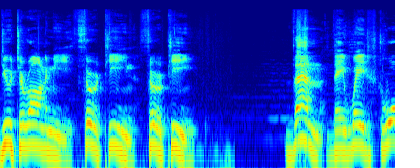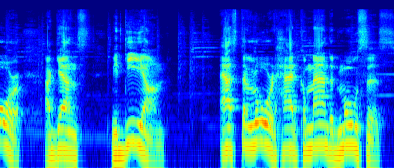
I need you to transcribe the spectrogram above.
Deuteronomy 13:13 13. Then they waged war against Midian, as the Lord had commanded Moses,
